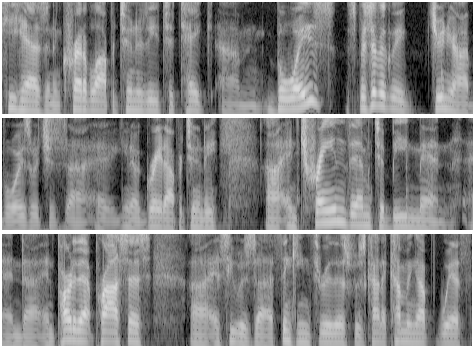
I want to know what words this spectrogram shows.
he has an incredible opportunity to take um, boys, specifically junior high boys, which is a, you know a great opportunity, uh, and train them to be men. And uh, and part of that process, uh, as he was uh, thinking through this, was kind of coming up with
